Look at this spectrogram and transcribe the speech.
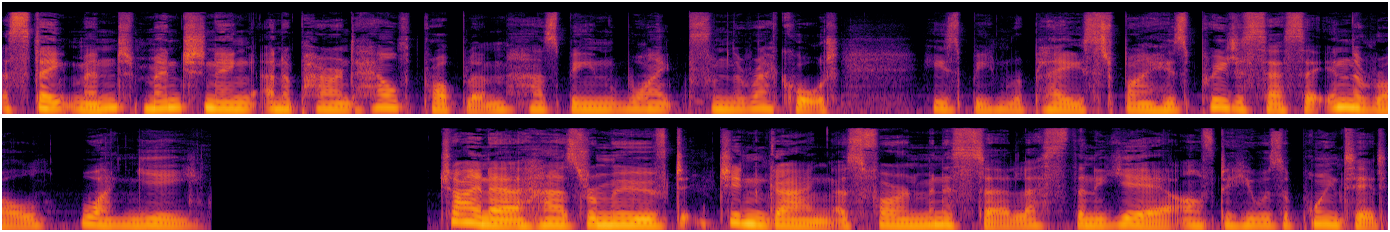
A statement mentioning an apparent health problem has been wiped from the record. He's been replaced by his predecessor in the role, Wang Yi. China has removed Qin Gang as foreign minister less than a year after he was appointed.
